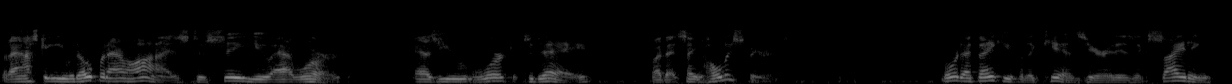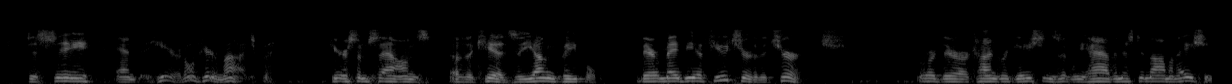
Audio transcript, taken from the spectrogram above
but asking you would open our eyes to see you at work as you work today by that same Holy Spirit. Lord, I thank you for the kids here. It is exciting to see and hear. Don't hear much, but hear some sounds of the kids, the young people. There may be a future to the church. Lord, there are congregations that we have in this denomination.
